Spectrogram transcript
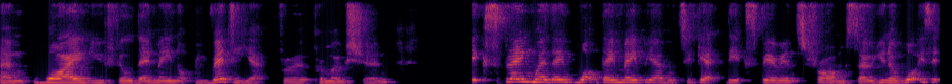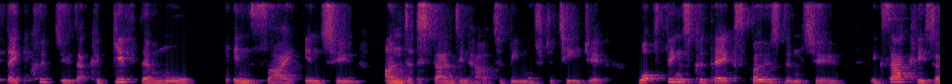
um, why you feel they may not be ready yet for a promotion, explain where they what they may be able to get the experience from so you know what is it they could do that could give them more insight into understanding how to be more strategic what things could they expose them to? Exactly. So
